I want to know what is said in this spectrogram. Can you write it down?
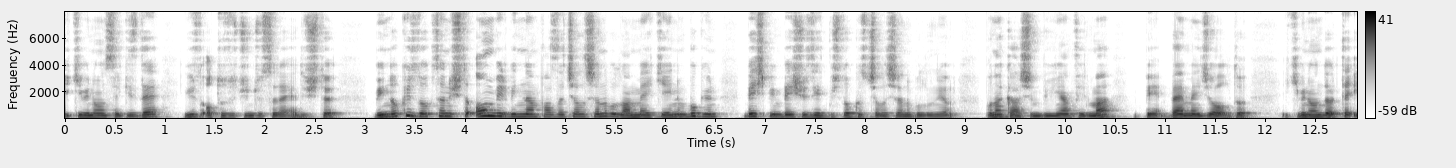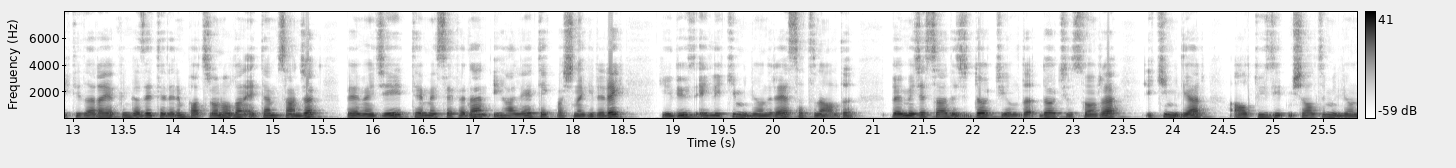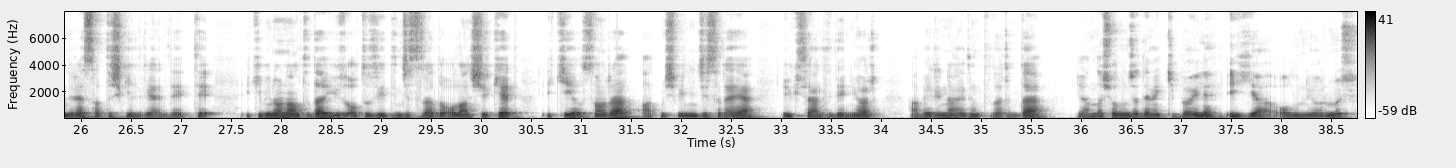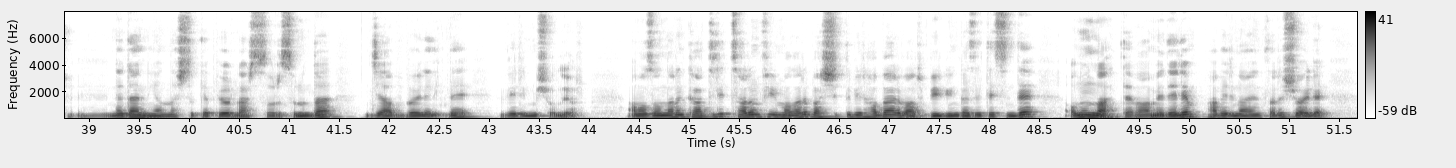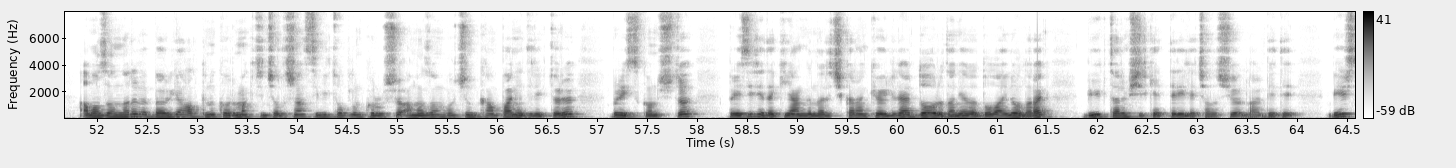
2018'de 133. sıraya düştü. 1993'te 11 binden fazla çalışanı bulunan MK'nin bugün 5579 çalışanı bulunuyor. Buna karşın büyüyen firma BMC oldu. 2014'te iktidara yakın gazetelerin patronu olan Ethem Sancak BMC'yi TMSF'den ihaleye tek başına girerek 752 milyon liraya satın aldı. BMC sadece 4 yılda 4 yıl sonra 2 milyar 676 milyon lira satış geliri elde etti. 2016'da 137. sırada olan şirket 2 yıl sonra 61. sıraya yükseldi deniyor haberin ayrıntılarında. Yanlış olunca demek ki böyle ihya olunuyormuş. Ee, neden yanlışlık yapıyorlar sorusunun da cevabı böylelikle verilmiş oluyor. Amazonların katili tarım firmaları başlıklı bir haber var bir gün gazetesinde. Onunla devam edelim. Haberin ayrıntıları şöyle. Amazonları ve bölge halkını korumak için çalışan sivil toplum kuruluşu Amazon Watch'un kampanya direktörü Brice konuştu. Brezilya'daki yangınları çıkaran köylüler doğrudan ya da dolaylı olarak büyük tarım şirketleriyle çalışıyorlar dedi. Brice,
